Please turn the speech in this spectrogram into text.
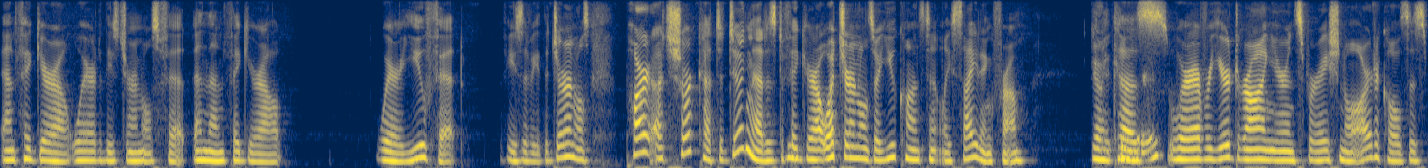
and figure out where do these journals fit and then figure out where you fit vis-a-vis the journals part a shortcut to doing that is to mm-hmm. figure out what journals are you constantly citing from yeah, because wherever you're drawing your inspirational articles is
